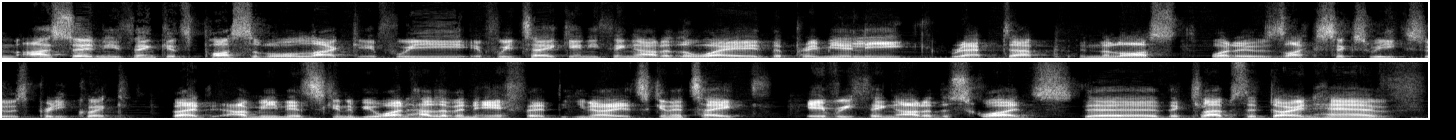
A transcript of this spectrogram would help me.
Um, I certainly think it's possible. Like if we if we take anything out of the way, the Premier League wrapped up in the last what it was like six weeks. So it was pretty quick. But I mean, it's going to be one hell of an effort. You know, it's going to take everything out of the squads. The the clubs that don't have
